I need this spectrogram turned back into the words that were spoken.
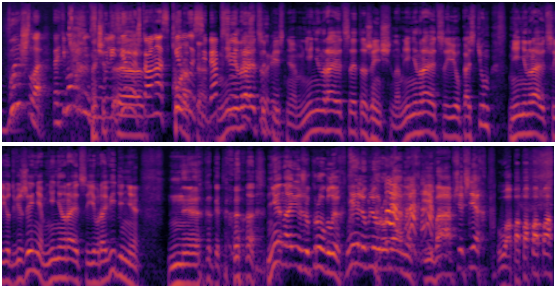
вышла, таким образом Значит, символизируя, э, что она скинула коротко. с себя всю Мне не эту нравится историю. песня, мне не нравится эта женщина, мне не нравится ее костюм, мне не нравится ее движение, мне не нравится Евровидение. Э, Как это? Ненавижу круглых, не люблю румяных и вообще всех. Уа-па-па-па-па.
